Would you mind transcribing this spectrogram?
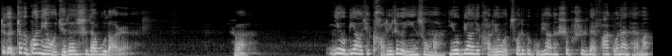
这个这个观点，我觉得是在误导人，是吧？你有必要去考虑这个因素吗？你有必要去考虑我做这个股票，它是不是在发国难财吗？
